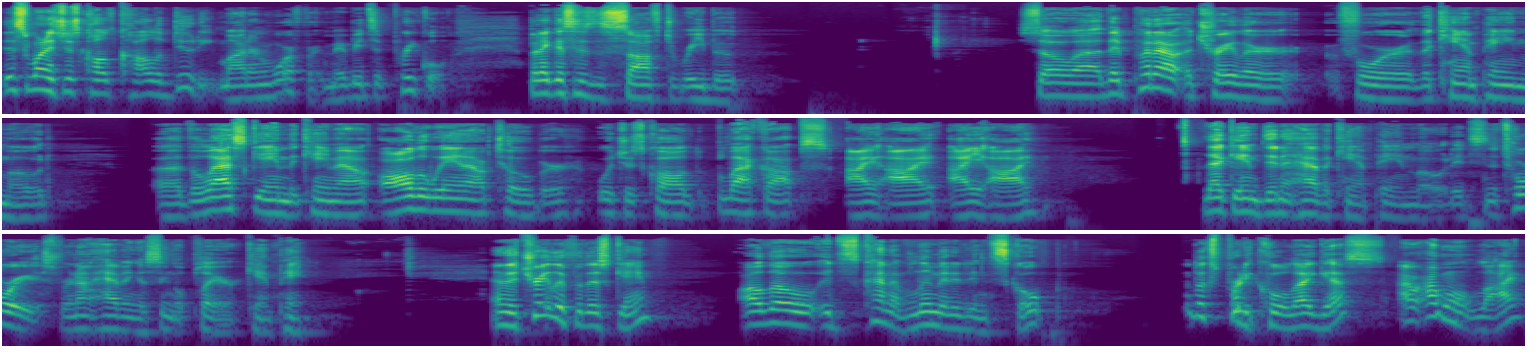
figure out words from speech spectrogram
This one is just called Call of Duty Modern Warfare. Maybe it's a prequel, but I guess it's a soft reboot. So uh, they put out a trailer for the campaign mode. Uh, the last game that came out all the way in October, which is called Black Ops II II, that game didn't have a campaign mode. It's notorious for not having a single player campaign. And the trailer for this game, although it's kind of limited in scope, it looks pretty cool, I guess. I, I won't lie.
